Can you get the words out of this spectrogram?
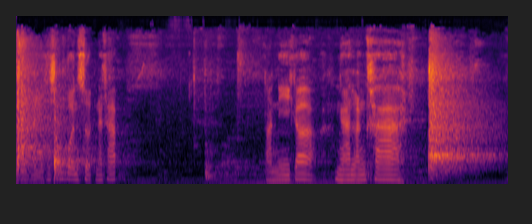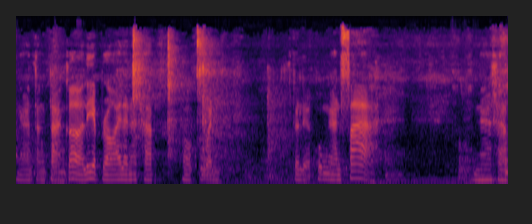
เรามาอยู่ที่ชั้นบนสุดนะครับ ตอนนี้ก็งานหลังคา งานต่างๆก็เรียบร้อยแล้วนะครับ พอควรก็เหลือพวกงานฝ้านะครับ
